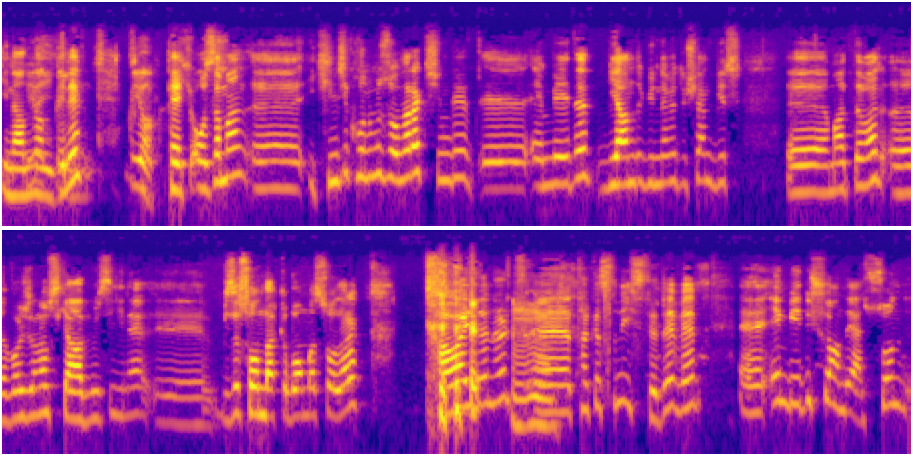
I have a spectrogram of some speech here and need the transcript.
inanla yok, ilgili. Benim. Yok. Peki o zaman e, ikinci konumuz olarak şimdi e, NBA'de bir anda gündeme düşen bir e, madde var. E, Wojnarowski abimizin yine e, bize son dakika bombası olarak Kawhi Leonard e, takasını istedi ve e, NBA'de şu anda yani son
